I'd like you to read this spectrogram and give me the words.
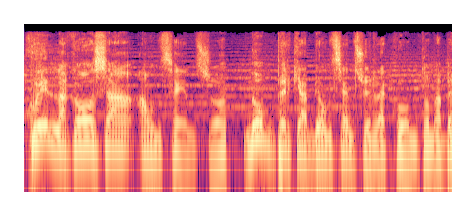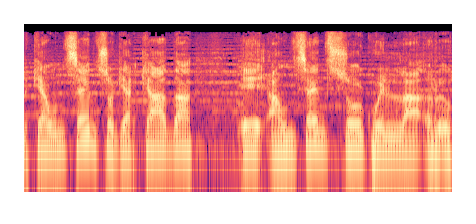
quella cosa ha un senso. Non perché abbia un senso il racconto, ma perché ha un senso che accada e ha un senso quella ro-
